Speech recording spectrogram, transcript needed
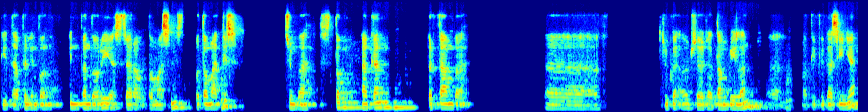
di tabel inventory ya secara otomatis, otomatis jumlah stok akan bertambah. Uh, juga sudah ada tampilan uh, notifikasinya,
